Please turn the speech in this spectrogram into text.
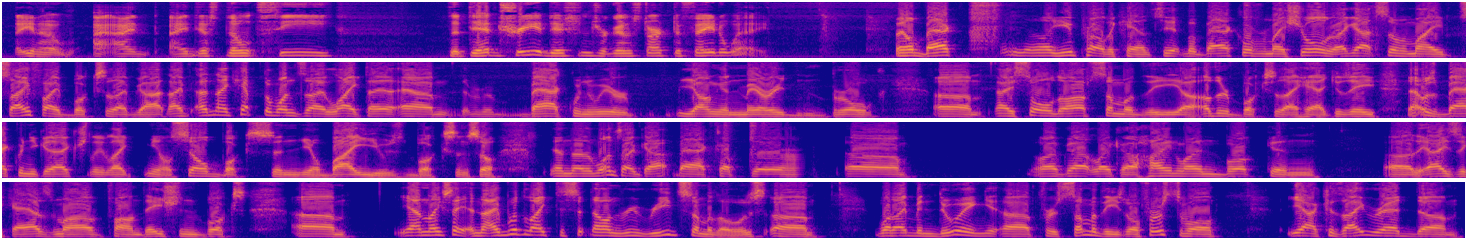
you know, I, I, I just don't see the Dead Tree editions are going to start to fade away. Well, back, well, you probably can't see it, but back over my shoulder, I got some of my sci-fi books that I've got, I've, and I kept the ones that I liked. I, um, back when we were young and married and broke, um, I sold off some of the uh, other books that I had because they that was back when you could actually like you know sell books and you know buy used books, and so and the ones I got back up there, uh, I've got like a Heinlein book and uh, the Isaac Asimov Foundation books. Um, yeah, and like I say, and I would like to sit down and reread some of those. Uh, what I've been doing uh, for some of these, well, first of all, yeah, because I read um,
